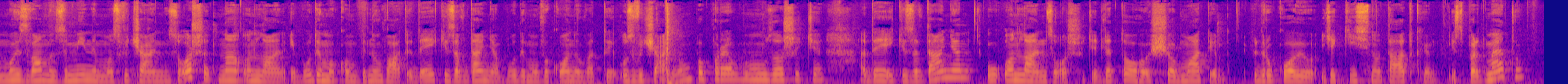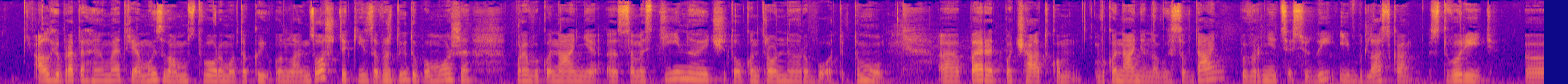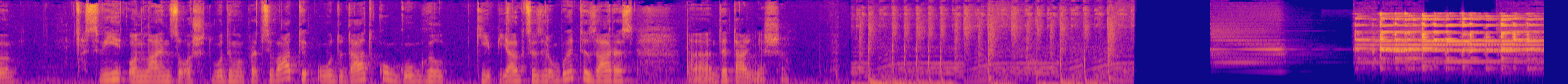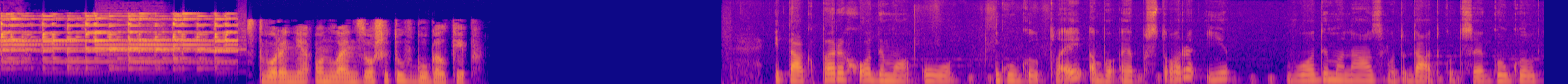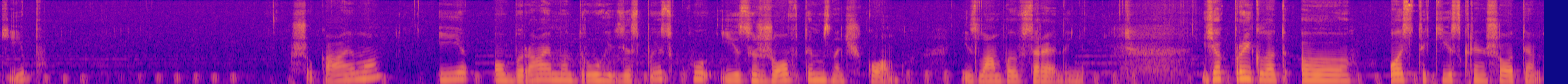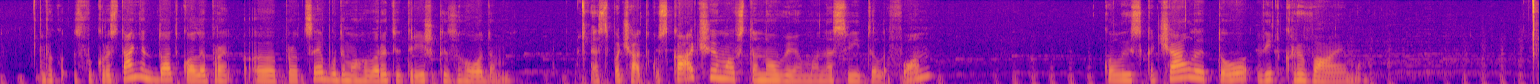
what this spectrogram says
ми з вами замінимо звичайний зошит на онлайн і будемо комбінувати. Деякі завдання будемо виконувати у звичайному паперовому зошиті, а деякі завдання у онлайн зошиті для того, щоб мати під рукою якісь нотатки із предмету. Алгебра та геометрія, ми з вами створимо такий онлайн-зошит, який завжди допоможе при виконанні е, самостійної чи то контрольної роботи. Тому е, перед початком виконання нових завдань поверніться сюди і, будь ласка, створіть е, свій онлайн-зошит. Будемо працювати у додатку Google Keep. Як це зробити зараз детальніше. Створення онлайн-зошиту в Google Keep. І так, переходимо у Google Play або App Store і вводимо назву додатку. Це Google Keep. Шукаємо і обираємо другий зі списку із жовтим значком, із лампою всередині. Як приклад, е, ось такі скріншоти з використання додатку, але про, е, про це будемо говорити трішки згодом. Спочатку скачуємо, встановлюємо на свій телефон. Коли скачали, то відкриваємо.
